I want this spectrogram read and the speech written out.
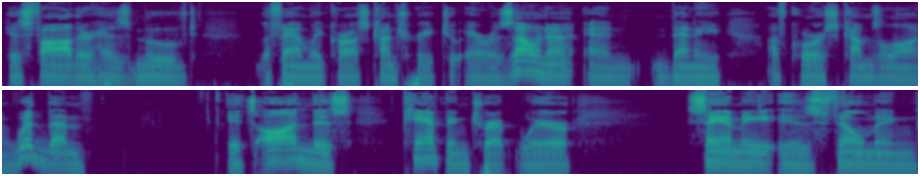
his father has moved the family cross country to Arizona and Benny of course comes along with them. It's on this camping trip where Sammy is filming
